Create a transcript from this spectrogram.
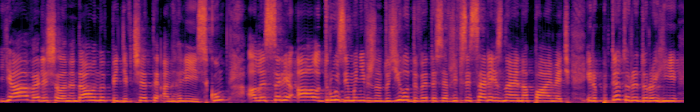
Я вирішила недавно підівчити англійську, але серіал, друзі, мені вже надоїло дивитися, вже всі серії знаю на пам'ять, і репетитори дорогі.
